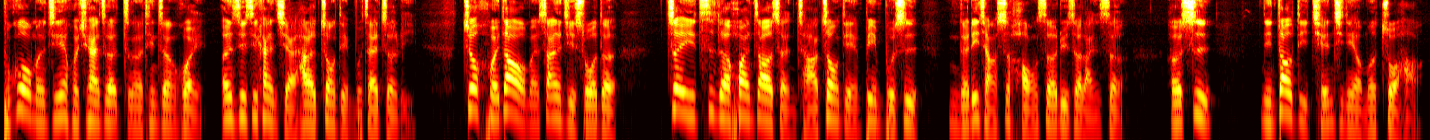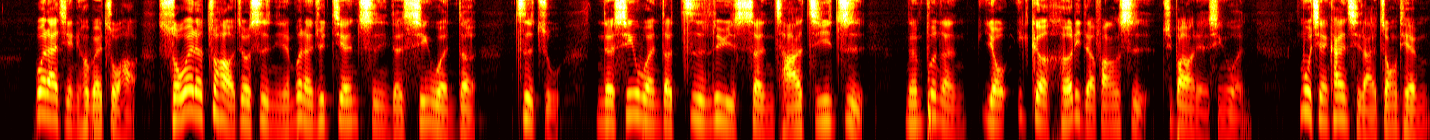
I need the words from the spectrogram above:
不过，我们今天回去看这个整个听证会，NCC 看起来它的重点不在这里。就回到我们上一集说的，这一次的换照审查重点并不是你的立场是红色、绿色、蓝色，而是你到底前几年有没有做好，未来几年你会不会做好？所谓的做好，就是你能不能去坚持你的新闻的自主，你的新闻的自律审查机制，能不能有一个合理的方式去报道你的新闻？目前看起来中天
